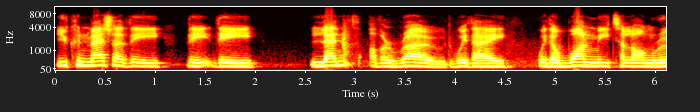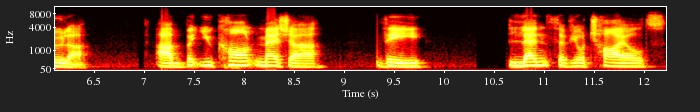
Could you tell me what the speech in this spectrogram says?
you can measure the the the length of a road with a with a one meter long ruler, um, but you can't measure the length of your child's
